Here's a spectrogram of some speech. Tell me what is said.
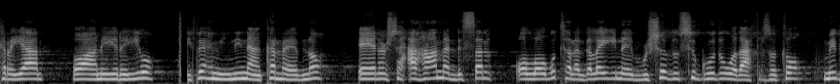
karayaan oo aan erayo ay fahmaynin aan ka reebno. Ee anshax ahaanna dhisan oo loogu talagalay inay bulshadu si guud u wada akhrisato mid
